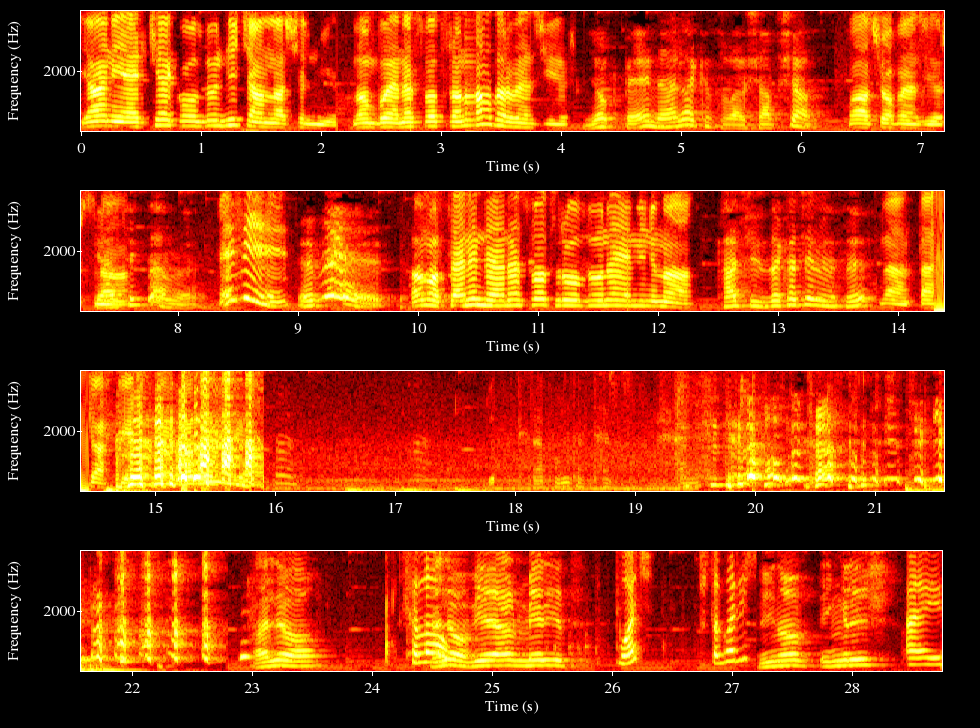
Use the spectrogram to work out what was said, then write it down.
Yani erkek olduğun hiç anlaşılmıyor. Lan bu Enes Batur'a ne kadar benziyor? Yok be ne alakası var şapşal. Valla çok benziyorsun ha. Gerçekten mi? Evet. Evet. Ama senin de Enes Batur olduğuna eminim ha. Kaç yüzde kaç eminsin? Lan taşkak geçme. Telefonu da ters Telefonda ters tutmuştu ya. Alo. Hello. Hello, we are married. What? Что говоришь? Do you know English? I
